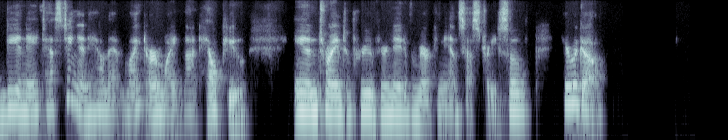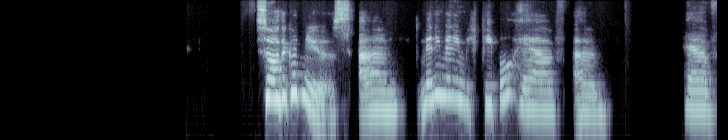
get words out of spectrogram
DNA testing and how that might or might not help you in trying to prove your Native American ancestry. So here we go. So the good news, um, many, many people have um, have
